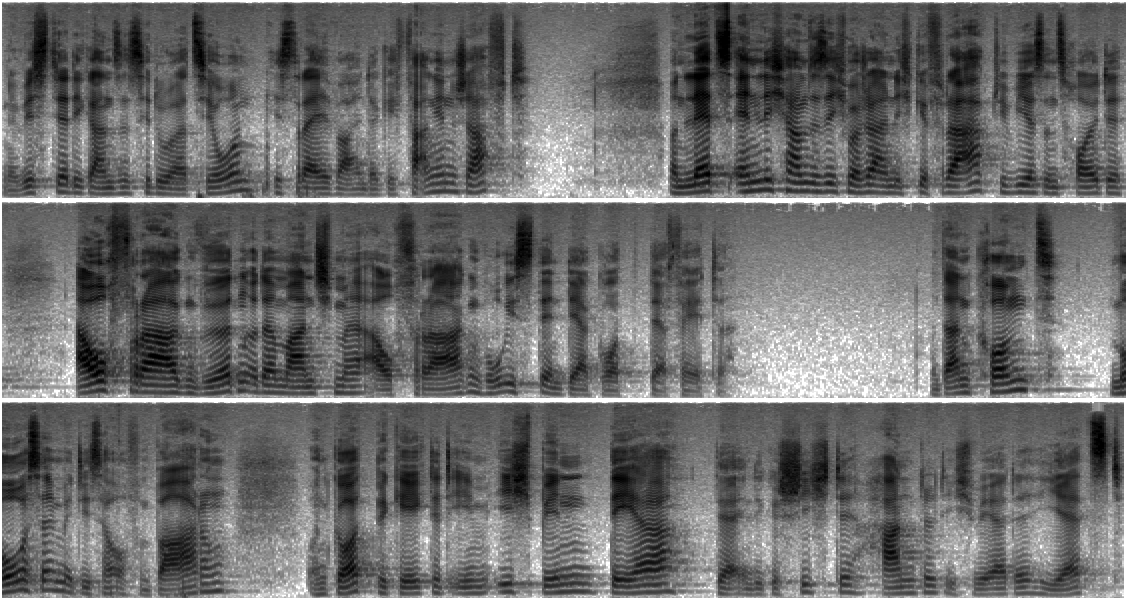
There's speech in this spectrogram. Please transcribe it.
Und ihr wisst ja die ganze Situation. Israel war in der Gefangenschaft. Und letztendlich haben sie sich wahrscheinlich gefragt, wie wir es uns heute auch fragen würden oder manchmal auch fragen, wo ist denn der Gott der Väter? Und dann kommt Mose mit dieser Offenbarung und Gott begegnet ihm, ich bin der, der in die Geschichte handelt, ich werde jetzt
